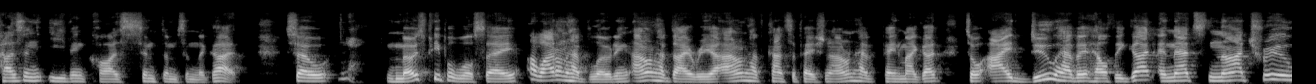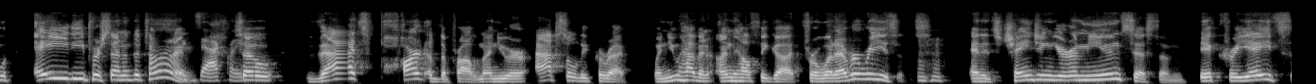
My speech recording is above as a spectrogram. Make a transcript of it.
doesn't even cause symptoms in the gut. So most people will say, Oh, I don't have bloating. I don't have diarrhea. I don't have constipation. I don't have pain in my gut. So I do have a healthy gut. And that's not true 80% of the time. Exactly. So that's part of the problem. And you are absolutely correct. When you have an unhealthy gut, for whatever reasons, Mhm. and it's changing your immune system, it creates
